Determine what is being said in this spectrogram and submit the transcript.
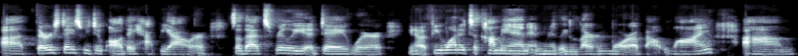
Uh, Thursdays we do all day happy hour, so that's really a day where you know if you wanted to come in and really learn more about wine. Um,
